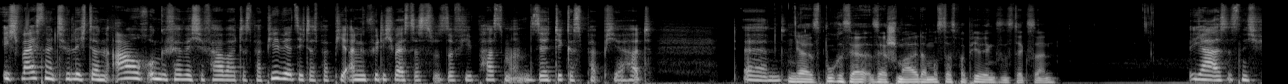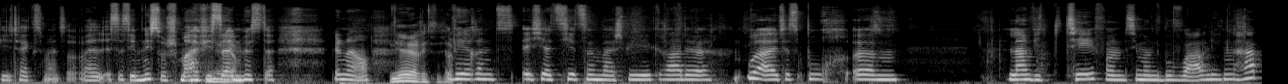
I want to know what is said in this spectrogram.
ich weiß natürlich dann auch ungefähr, welche Farbe hat das Papier, wie hat sich das Papier angefühlt. Ich weiß, dass Sophie Passmann sehr dickes Papier hat. Ähm, Ja, das Buch ist ja sehr schmal, da muss das Papier wenigstens dick sein. ja, es ist nicht viel Text, du, weil es ist eben nicht so schmal, wie es Ja, sein ja. müsste. Genau. Ja, ja, richtig. Während ich jetzt hier zum Beispiel gerade ein uraltes Buch ähm, L'Invité von Simone de Beauvoir liegen habe,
